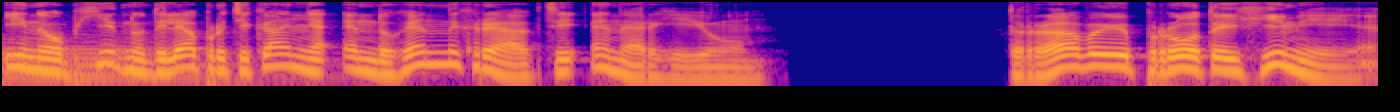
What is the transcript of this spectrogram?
і необхідну для протікання ендогенних реакцій енергію. Трави проти хімії.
